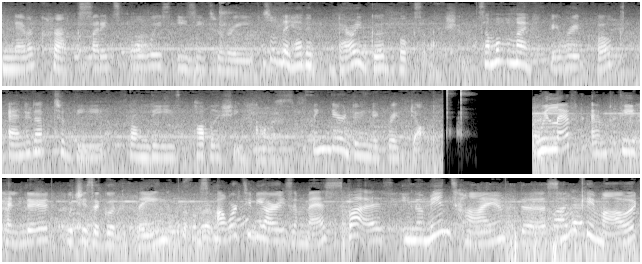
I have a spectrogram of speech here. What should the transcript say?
Never cracks, but it's always easy to read. So they have a very good book selection. Some of my favorite books ended up to be from these publishing house. I think they're doing a great job. We left empty-handed, which is a good thing. Our TBR is a mess, but in the meantime, the sun came out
